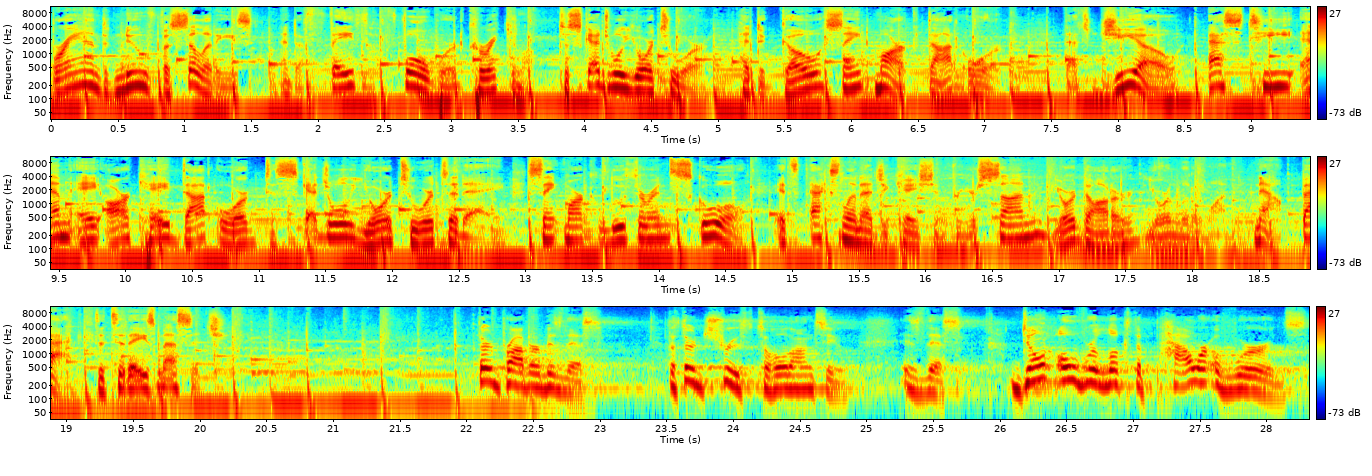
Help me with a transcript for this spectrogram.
brand new facilities, and a faith forward curriculum. To schedule your tour, head to gostmark.org. That's G O S T M A R K dot org to schedule your tour today. St. Mark Lutheran School. It's excellent education for your son, your daughter, your little one. Now, back to today's message. Third proverb is this the third truth to hold on to is this don't overlook the power of words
